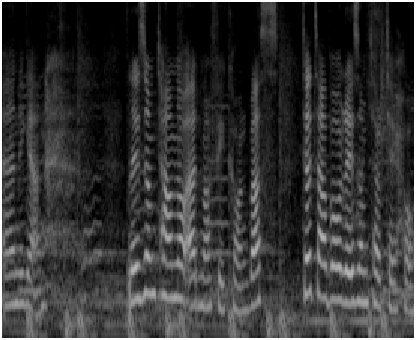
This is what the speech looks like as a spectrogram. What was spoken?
And again. لازم تعملوا قد ما فيكم بس تتعبوا لازم ترتاحوا.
